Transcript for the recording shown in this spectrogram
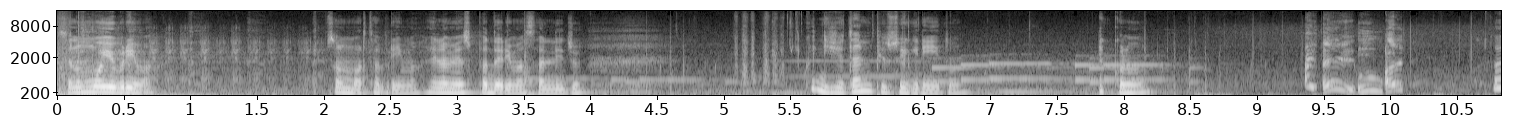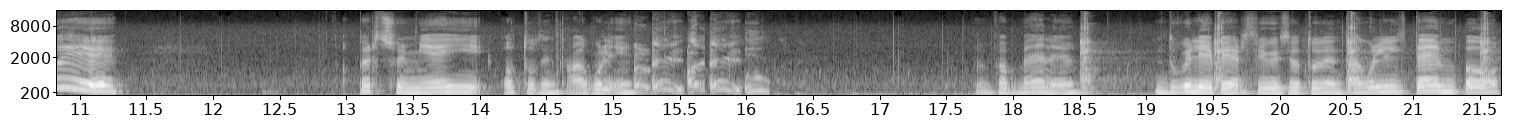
Se non muoio prima. Sono morta prima e la mia spada è rimasta lì giù. Qui dice tempio segreto. Eccolo. Uè! perso i miei otto tentacoli. Va bene. Dove li hai persi questi otto tentacoli? Il tempo.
